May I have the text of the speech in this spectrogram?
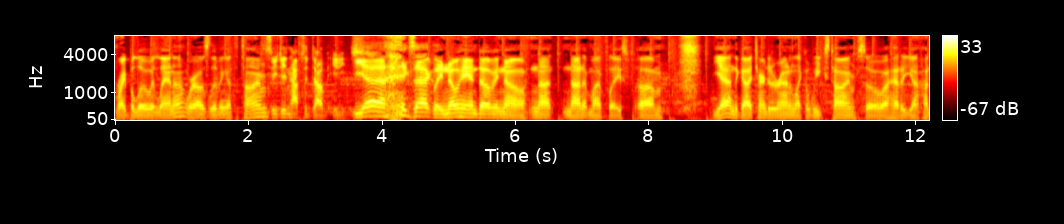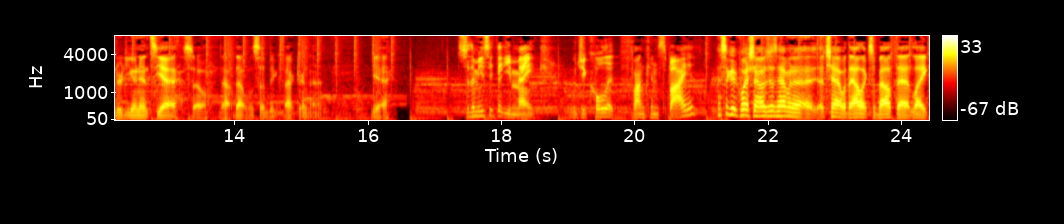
right below Atlanta, where I was living at the time. So you didn't have to dub each. Yeah, exactly. No hand dubbing. No, not not at my place. Um, yeah, and the guy turned it around in like a week's time. So I had a hundred units. Yeah, so that that was a big factor in that. Yeah, So the music that you make, would you call it funk inspired? that's a good question. I was just having a, a chat with Alex about that. Like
